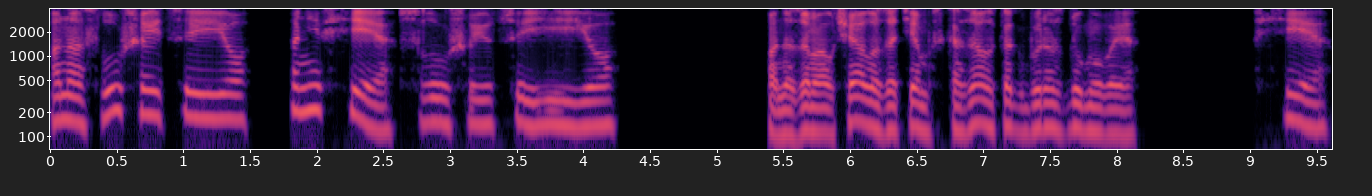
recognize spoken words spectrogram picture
Она слушается ее, они все слушаются ее. Она замолчала, затем сказала, как бы раздумывая. Все,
